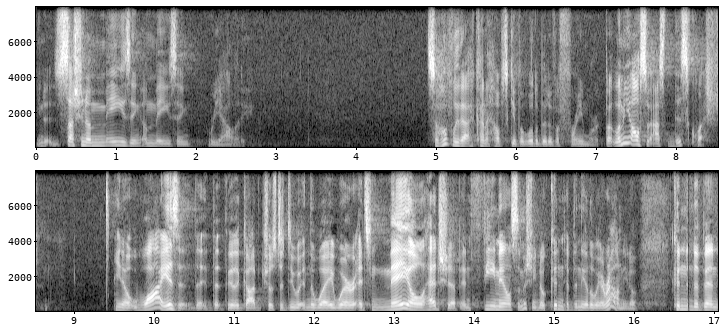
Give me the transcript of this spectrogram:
you know, such an amazing, amazing reality. So, hopefully, that kind of helps give a little bit of a framework. But let me also ask this question you know, why is it that, that, God chose to do it in the way where it's male headship and female submission? You know, couldn't have been the other way around. You know, couldn't have been,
